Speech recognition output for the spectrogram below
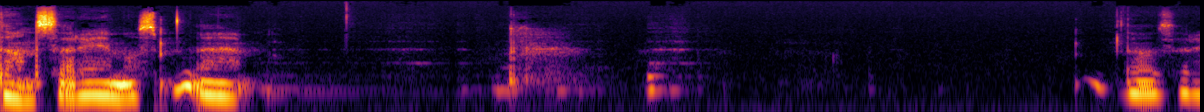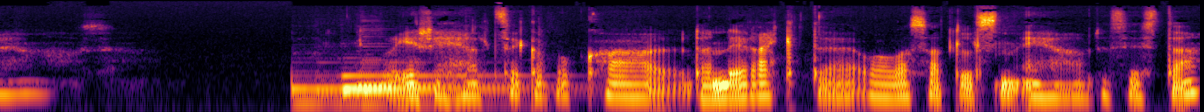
danser eh, Danseremos Jeg er ikke helt sikker på hva den direkte oversettelsen er av det siste,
